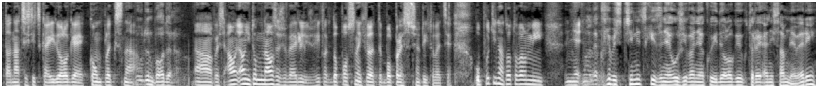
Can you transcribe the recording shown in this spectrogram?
tá nacistická ideológia je komplexná. Áno, presne. A oni, oni tomu naozaj že verili, že Hitler do poslednej chvíle bol presvedčený o týchto veciach. U Putina toto veľmi... Ne... No, akože by cynicky zneužíva nejakú ideológiu, ktorej ani sám neverí?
